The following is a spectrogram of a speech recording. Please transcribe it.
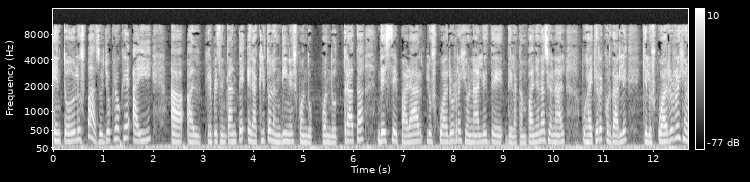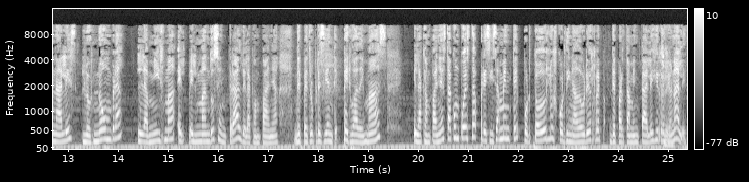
en todos los pasos. Yo creo que ahí a- al representante Heráclito Landines, cuando, cuando trata de separar los cuadros regionales de, de la campaña nacional, pues hay que recordarle que los cuadros regionales los nombra la misma, el, el mando central de la campaña de Petro Presidente, pero además la campaña está compuesta precisamente por todos los coordinadores departamentales y regionales.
